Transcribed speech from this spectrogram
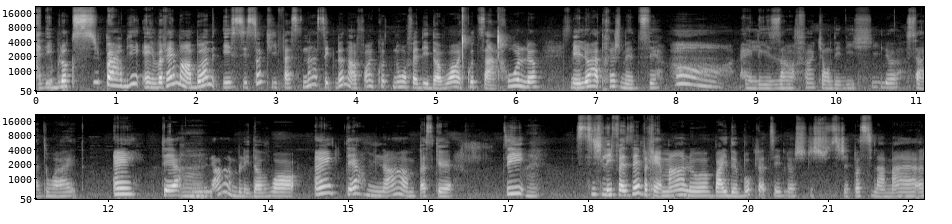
elle débloque super bien, elle est vraiment bonne. Et c'est ça qui est fascinant, c'est que là, dans le fond, écoute, nous, on fait des devoirs, écoute, ça roule, là. Mais là, après, je me disais, oh, les enfants qui ont des défis, là, ça doit être interminable, les devoirs interminables, parce que, tu sais, si je les faisais vraiment, là, by the book, là, tu sais, là, je, sais pas si la mère,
